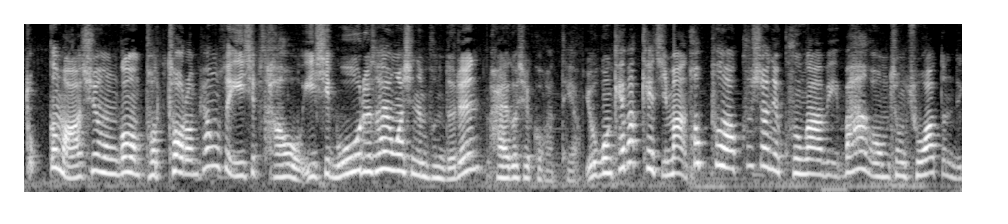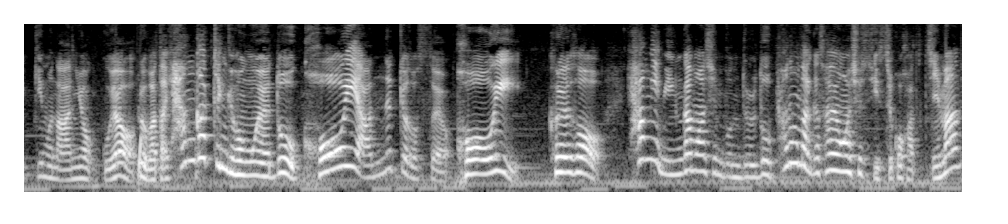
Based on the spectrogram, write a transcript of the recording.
조금 아쉬운 건 저처럼 평소에 24호, 25호를 사용하시는 분들은 밝으실 것 같아요. 이건 케바케지만 퍼프와 쿠션의 궁합이 막 엄청 좋았던 느낌은 아니었고요. 그리고 맞다 향 같은 경우에도 거의 안 느껴졌어요. 거의. 그래서 향이 민감하신 분들도 편안하게 사용하실 수 있을 것 같지만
